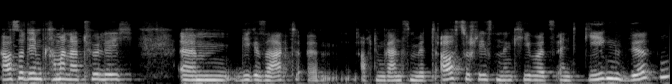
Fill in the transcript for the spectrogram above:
Außerdem kann man natürlich, ähm, wie gesagt, ähm, auch dem Ganzen mit auszuschließenden Keywords entgegenwirken.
